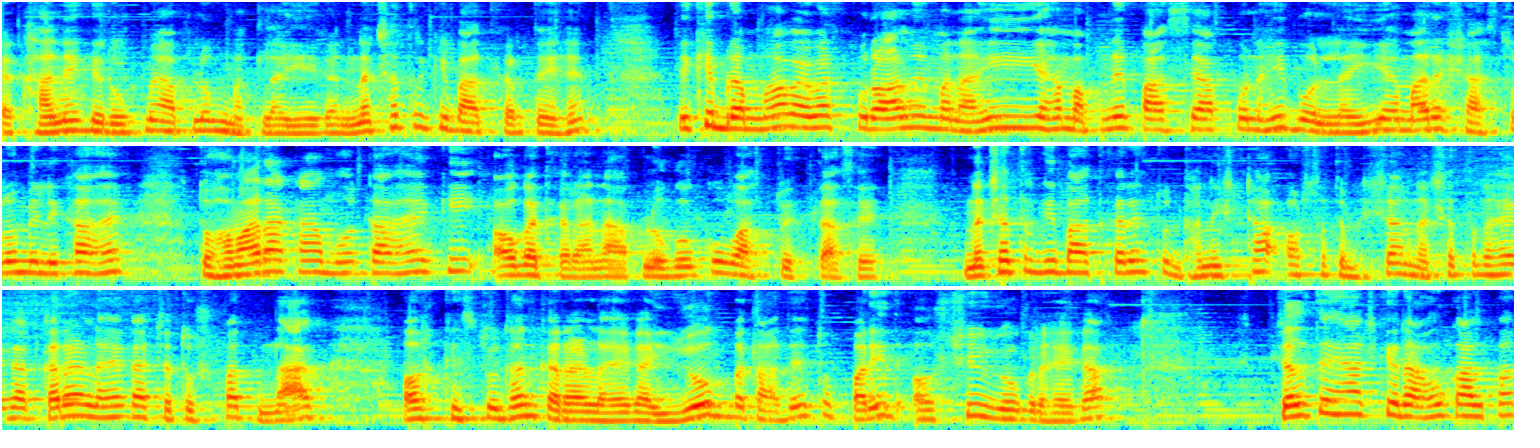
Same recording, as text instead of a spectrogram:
या खाने के रूप में आप लोग मत लाइएगा। नक्षत्र की बात करते हैं। देखिए, ब्रह्मा वैवर्त पुराण में मनाही ये हम अपने पास से आपको नहीं बोल रहे ये हमारे शास्त्रों में लिखा है। तो हमारा काम होता है कि अवगत कराना आप लोगों को वास्तविकता से। नक्षत्र की बात करें तो धनिष्ठा और सतभिषा नक्षत्र रहेगा। करण रहेगा चतुष्पथ नाग और किस्तुधन करण रहेगा। योग बता दें तो परिद और शिव योग रहेगा। चलते हैं आज के राहु काल पर।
